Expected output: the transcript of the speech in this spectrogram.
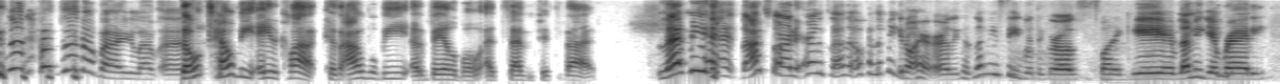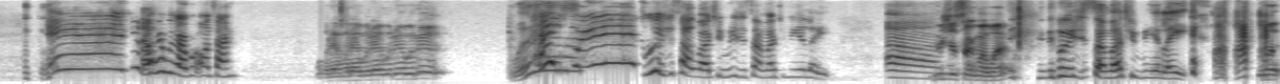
like, don't, nobody love us. Don't tell me eight o'clock because I will be available at seven fifty-five. Let me have. I started early because I was like, okay, let me get on here early because let me see what the girls is going to give. Let me get ready, and you know, here we are. We're on time. What up? What up? What up? What up? What up? What? Hey, friend. We were just talking about you. We were just talking about you being late. Um, we were just talking about what? we were just talking about you being late. well,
